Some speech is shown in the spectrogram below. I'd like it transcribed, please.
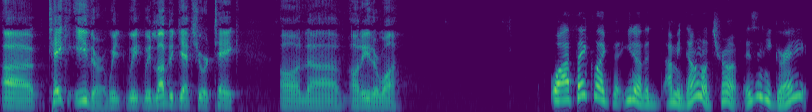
Uh, take either. We, we we'd love to get your take on uh, on either one. Well, I think like the you know the I mean Donald Trump isn't he great?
